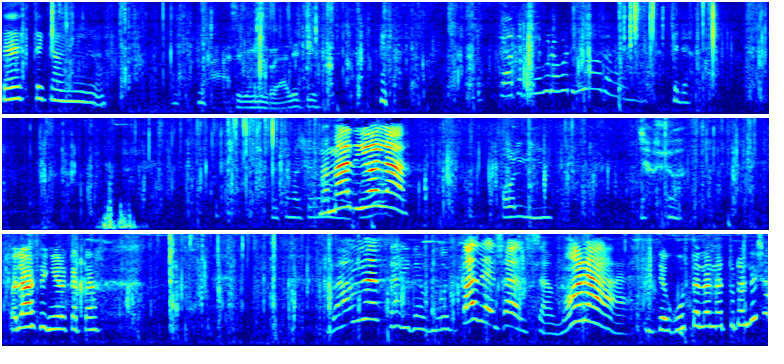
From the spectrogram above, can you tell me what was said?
De este camino. Ah, Así como un reality. Ya te puedo grabar ahora. Espera. Mamá, di hola. Oli. Hola, señora Cata. Vamos a ir en busca de salsamora. ¿Y te gusta la naturaleza?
